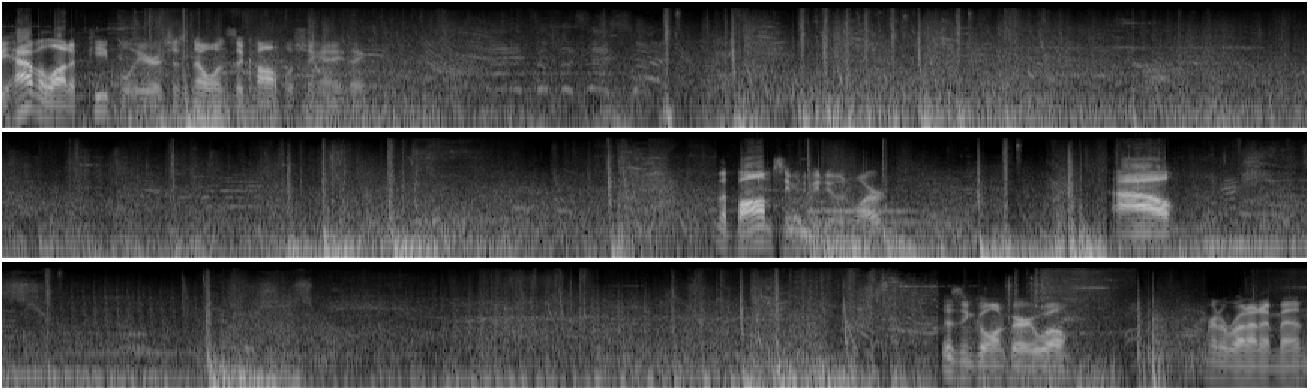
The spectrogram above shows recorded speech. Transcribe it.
We have a lot of people here, it's just no one's accomplishing anything. The bombs seem to be doing work. Ow. This isn't going very well. We're gonna run out of men.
